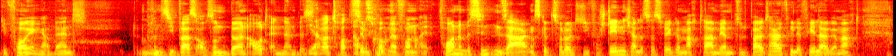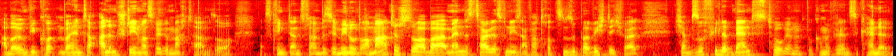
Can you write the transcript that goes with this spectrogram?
Die Vorgängerband. Im Prinzip war es auch so ein Burnout-Ende ein bisschen. Ja, aber trotzdem absolut. konnten wir von vorne bis hinten sagen, es gibt zwar Leute, die verstehen nicht alles, was wir gemacht haben. Wir haben total viele Fehler gemacht, aber irgendwie konnten wir hinter allem stehen, was wir gemacht haben. So, das klingt dann zwar ein bisschen melodramatisch so, aber am Ende des Tages finde ich es einfach trotzdem super wichtig, weil ich habe so viele Bandhistorien mitbekommen. Ich will jetzt keine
